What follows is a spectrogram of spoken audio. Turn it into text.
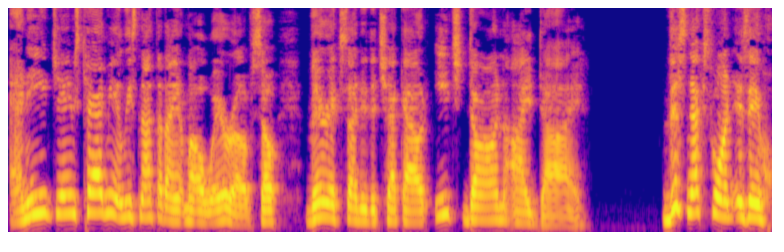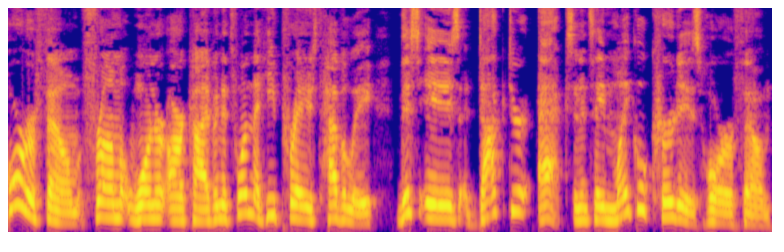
any James Cagney, at least not that I am aware of. So very excited to check out Each Dawn I Die. This next one is a horror film from Warner Archive, and it's one that he praised heavily. This is Dr. X, and it's a Michael Curtiz horror film.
